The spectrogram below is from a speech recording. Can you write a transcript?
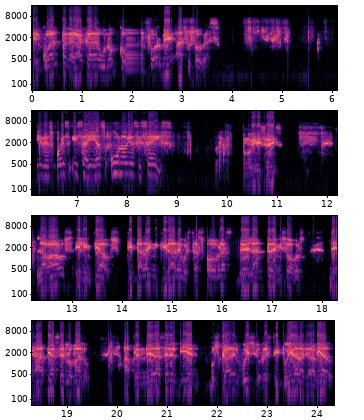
El cual pagará a cada uno conforme a sus obras. Y después Isaías 1.16. 1.16. Lavaos y limpiaos, quitad la iniquidad de vuestras obras de delante de mis ojos, dejad de hacer lo malo, aprended a hacer el bien, buscad el juicio, restituid al agraviado,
